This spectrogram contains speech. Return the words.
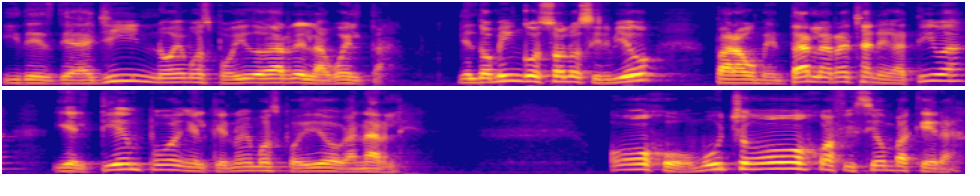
y desde allí no hemos podido darle la vuelta. Y el domingo solo sirvió para aumentar la racha negativa y el tiempo en el que no hemos podido ganarle. Ojo, mucho ojo afición vaquera.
